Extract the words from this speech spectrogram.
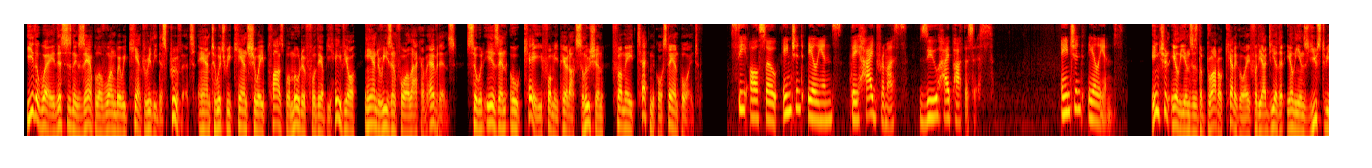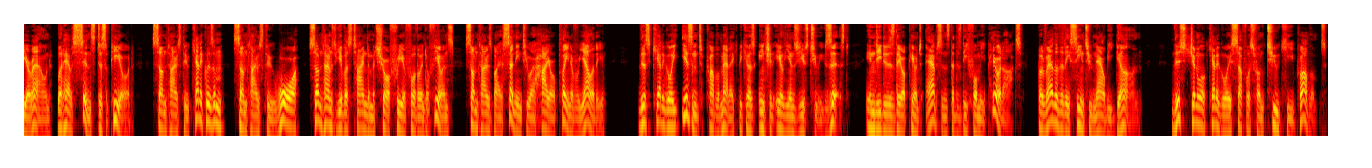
Either way, this is an example of one where we can't really disprove it, and to which we can show a plausible motive for their behavior and reason for a lack of evidence, so it is an okay Fermi paradox solution from a technical standpoint. See also Ancient Aliens, They Hide From Us, Zoo Hypothesis. Ancient Aliens. Ancient aliens is the broader category for the idea that aliens used to be around but have since disappeared sometimes through cataclysm, sometimes through war, sometimes to give us time to mature free of further interference, sometimes by ascending to a higher plane of reality. This category isn't problematic because ancient aliens used to exist. Indeed, it is their apparent absence that is the Fermi paradox, but rather that they seem to now be gone. This general category suffers from two key problems.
